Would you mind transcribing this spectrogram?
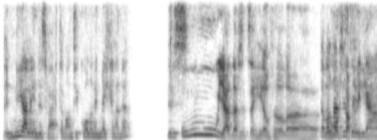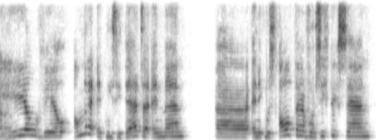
Niet alleen de zwarte, want die wonen in Mechelen, hè. Dus Oeh, ja, daar zitten heel veel uh, Noord-Afrikanen. heel veel andere etniciteiten. En, mijn, eh, en ik moest altijd voorzichtig zijn.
